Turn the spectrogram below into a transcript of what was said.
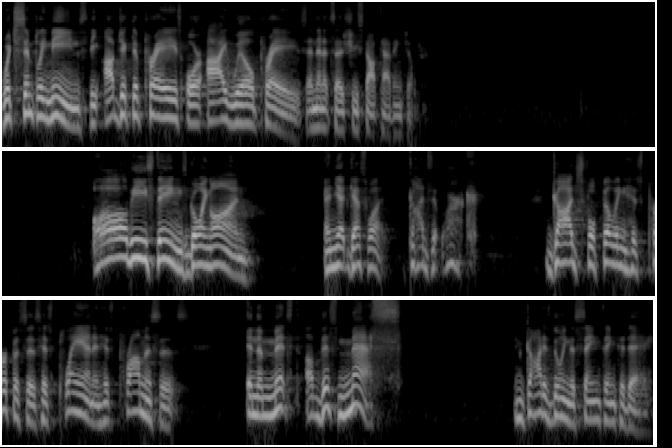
which simply means the object of praise or I will praise. And then it says she stopped having children. All these things going on, and yet guess what? God's at work. God's fulfilling his purposes, his plan, and his promises in the midst of this mess. And God is doing the same thing today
